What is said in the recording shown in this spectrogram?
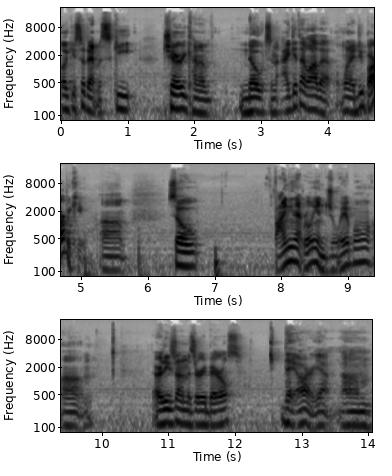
like you said, that mesquite, cherry kind of notes, and I get that a lot of that when I do barbecue. Um, so finding that really enjoyable. Um, are these on Missouri barrels? They are, yeah. Um,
